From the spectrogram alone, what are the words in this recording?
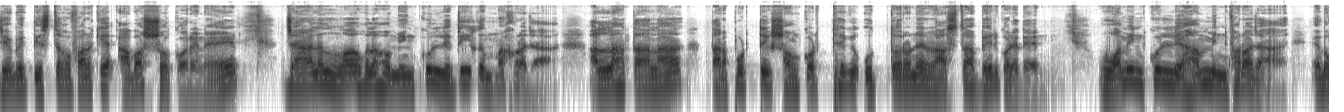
যে ব্যক্তি ইস্তেগফারকে আবশ্যক করে নেয় আল্লাহ তার প্রত্যেক সংকট থেকে উত্তরণের রাস্তা বের করে দেন। ওয়ামিন কুল্লি হাম্মিন ফরাজা, এবং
